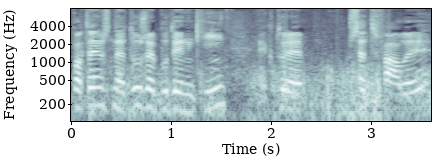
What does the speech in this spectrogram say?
Potężne, duże budynki, y, które przetrwały.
